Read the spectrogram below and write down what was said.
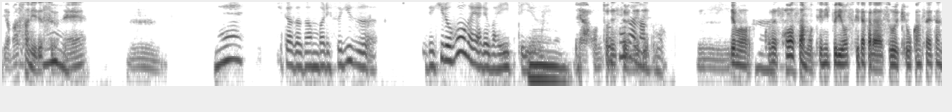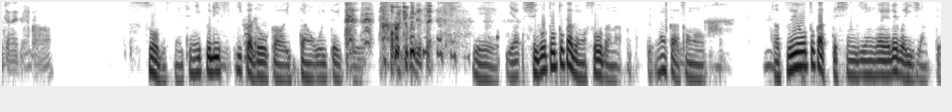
いや、まさにですよね。うん。え。ねえ。チカが頑張りすぎず、できる方がやればいいっていう。うんいや、本当ですよね。うん、でも、これ、澤さんもテニプリお好きだから、すごい共感されたんじゃないですか？そうですね。テニプリ好きかどうかは一旦置いといて、置いとくんですね。ええいや、仕事とかでもそうだなと思って。なんかその、うん雑用とかって新人がやればいいじゃんって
